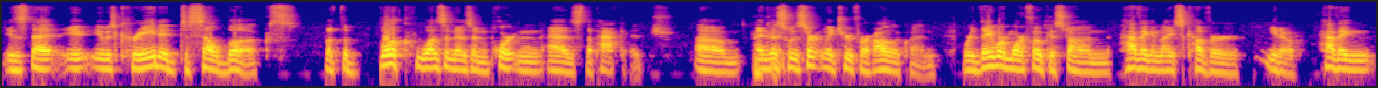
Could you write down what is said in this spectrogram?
Is that it, it was created to sell books, but the book wasn't as important as the package. Um, and okay. this was certainly true for Harlequin, where they were more focused on having a nice cover, you know, having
